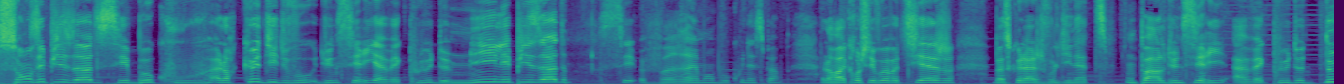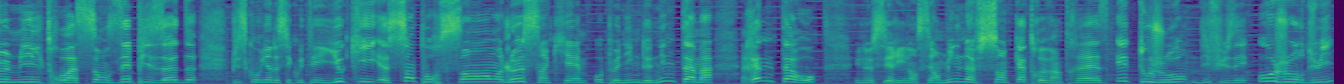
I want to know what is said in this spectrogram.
200 épisodes, c'est beaucoup. Alors que dites-vous d'une série avec plus de 1000 épisodes? C'est vraiment beaucoup, n'est-ce pas? Alors accrochez-vous à votre siège, parce que là, je vous le dis net, on parle d'une série avec plus de 2300 épisodes, puisqu'on vient de s'écouter Yuki euh, 100%, le cinquième opening de Nintama Rentaro, une série lancée en 1993 et toujours diffusée aujourd'hui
